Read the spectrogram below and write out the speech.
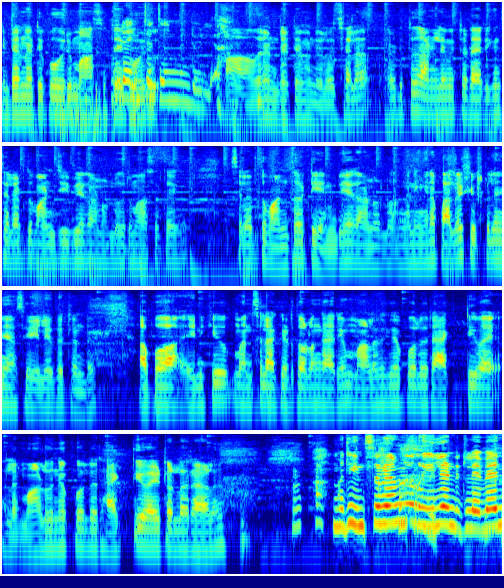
ഇന്റർനെറ്റ് ഇപ്പോൾ ഒരു മാസത്തേക്ക് ഒരു ആ ഒരു എന്റർടൈൻമെന്റ് ഇല്ല. ചില അടുത്ത് അൺലിമിറ്റഡ് ആയിരിക്കും. ചിലടത്ത് വൺ ജി ബിയെ കാണുള്ളൂ ഒരു മാസത്തേക്ക്. ചിലടത്ത് വൺ തേർട്ടി എം ബിയെ കാണുള്ളൂ. അങ്ങനെ ഇങ്ങനെ പല ഷിപ്പിലും ഞാൻ സെയിൽ ചെയ്തിട്ടുണ്ട്. അപ്പോൾ എനിക്ക് മനസ്സിലാക്കിയെടുത്തോളം കാര്യം മാളവികയെ പോലെ ഒരു ആക്റ്റീവായി അല്ല മാളുവിനെ പോലെ ഒരു ആക്റ്റീവായിട്ടുള്ള ഒരാൾ മറ്റേ ഇൻസ്റ്റാഗ്രാമിൽ റീൽ കണ്ടിട്ടില്ലേ? When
